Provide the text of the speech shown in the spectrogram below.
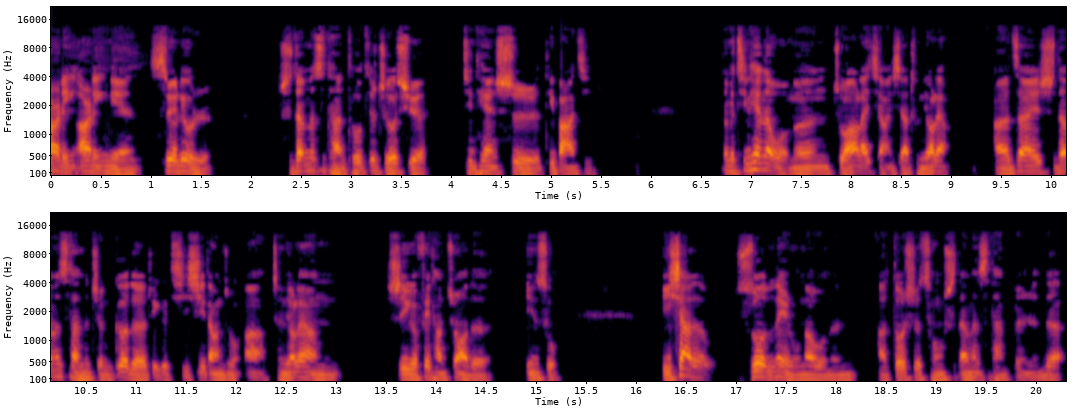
二零二零年四月六日，史丹文斯坦投资哲学，今天是第八集。那么今天呢，我们主要来讲一下成交量。啊，在史丹文斯坦的整个的这个体系当中啊，成交量是一个非常重要的因素。以下的所有的内容呢，我们啊都是从史丹文斯坦本人的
